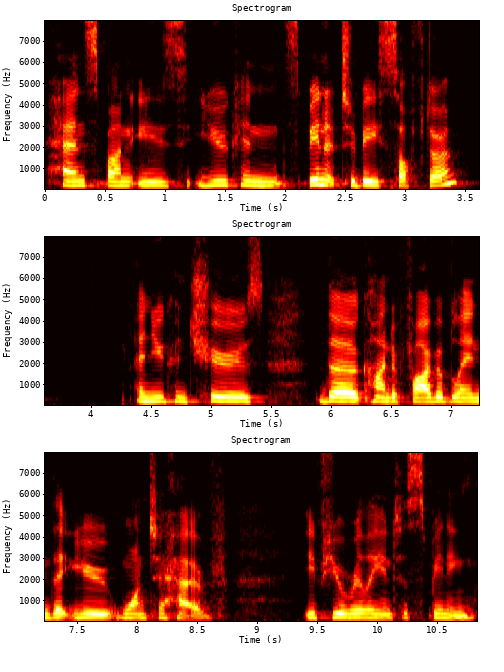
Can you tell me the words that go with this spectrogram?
hand spun is you can spin it to be softer and you can choose the kind of fibre blend that you want to have if you're really into spinning.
